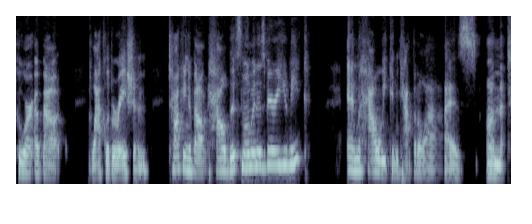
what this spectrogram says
who are about Black liberation, talking about how this moment is very unique and how we can capitalize on that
